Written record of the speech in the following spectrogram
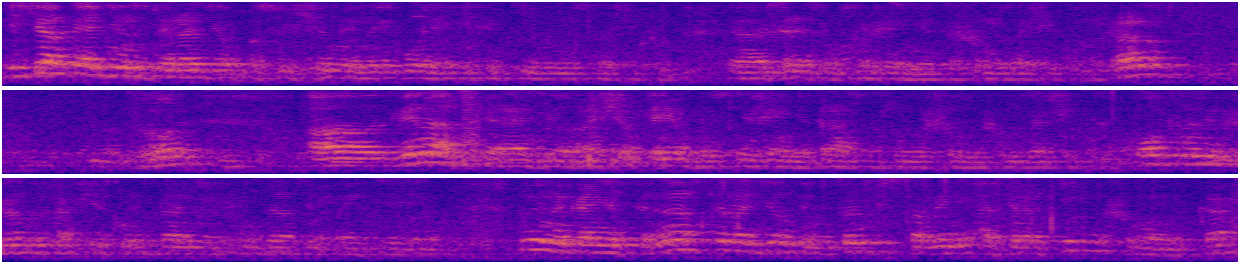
Десятый и одиннадцатый раздел посвящены наиболее эффективным источникам э, средствам снижения, это шумозащитным экраном. Но 12 раздел расчет требований снижения транспортного шума и окнами в жилых общественных зданиях, рекомендации по их Ну и, наконец, 13 раздел это методика составления оперативных шумовых карт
